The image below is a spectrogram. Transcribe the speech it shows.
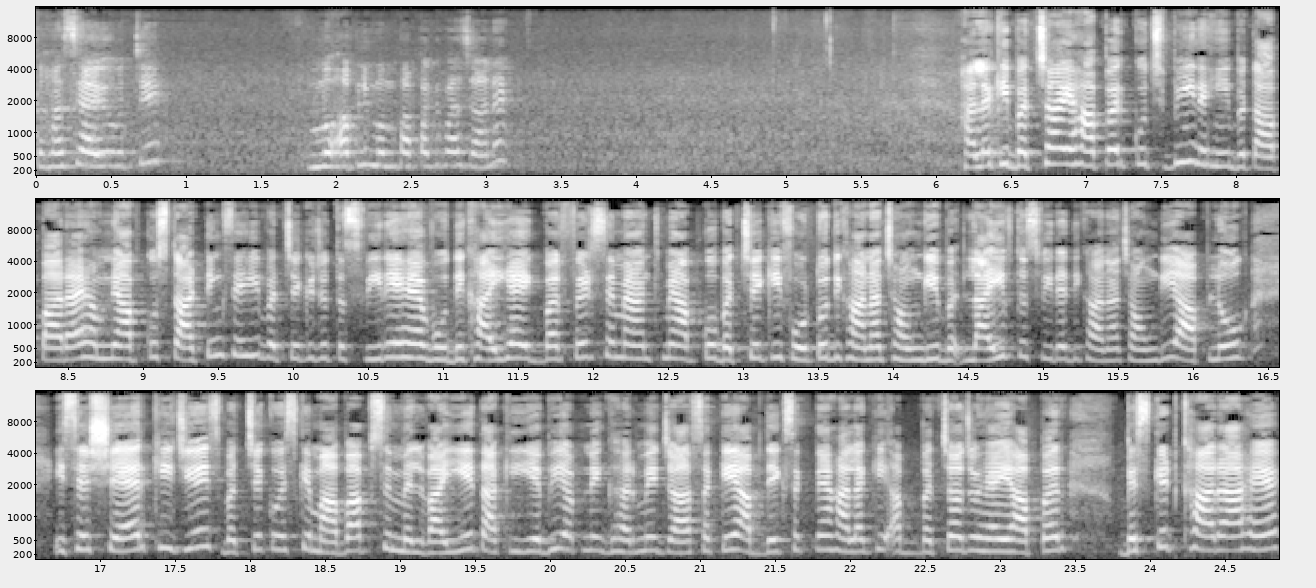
कहाँ से आए हो बच्चे? अपने मम्मी पापा के पास जाना है? हालाँकि बच्चा यहाँ पर कुछ भी नहीं बता पा रहा है। हमने आपको स्टार्टिंग से ही बच्चे की जो तस्वीरें हैं, वो दिखाई है। एक बार फिर से मैं अंत में आपको बच्चे की फ़ोटो दिखाना चाहूँगी लाइव तस्वीरें दिखाना चाहूँगी। आप लोग इसे शेयर कीजिए, इस बच्चे को इसके माँ बाप से मिलवाइए ताकि ये भी अपने घर में जा सके। आप देख सकते हैं, हालाँकि अब बच्चा जो है यहाँ पर बिस्किट खा रहा है।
